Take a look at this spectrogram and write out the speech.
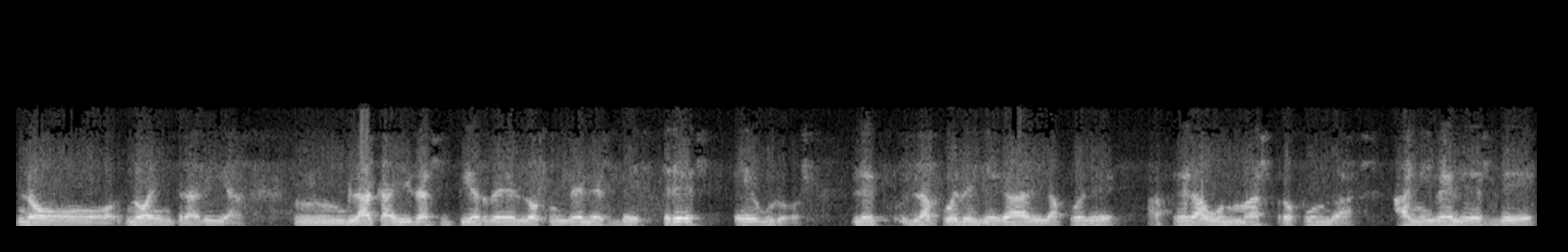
no, no entraría. mm, la caída si pierde los niveles de 3 euros la puede llegar y la puede hacer aún más profunda a niveles de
